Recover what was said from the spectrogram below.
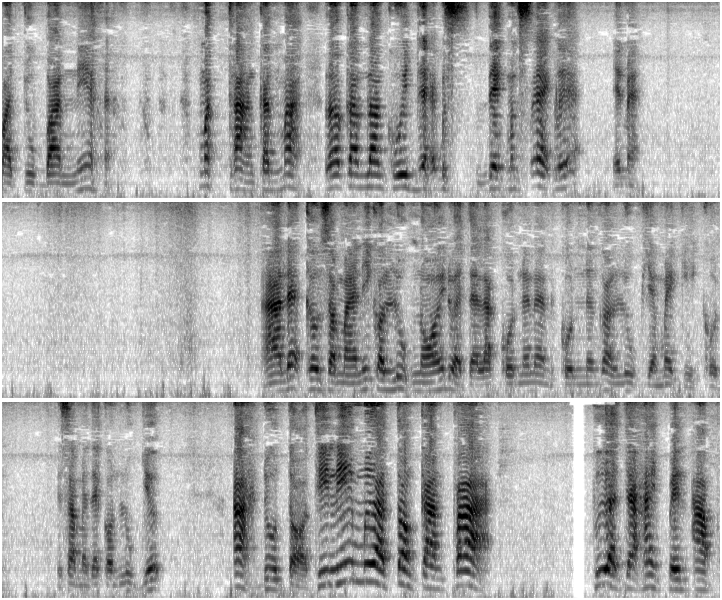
ปัจจุบันเนี่ย ต่างกันมาก เรากำลังคุยเด็กเด็กมันแทรกเลย เห็นไหมอ่าและคนสมัยนี้ก็ลูกน้อยด้วย แต่ละคนนั่นคนหนึ่งก็ลูกเพียงไม่กี่คนแต่สมัยแต่ก่อนลูกเยอะ อะดูต่อทีนี้เมื่อต้องการผ้า เพื่อจะให้เป็นอาภ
